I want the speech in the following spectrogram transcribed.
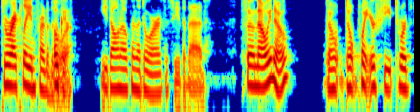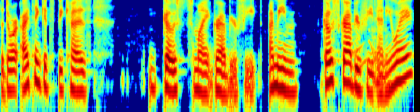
Directly in front of the Okay. door. You don't open the door to see the bed. So now we know. Don't don't point your feet towards the door. I think it's because ghosts might grab your feet. I mean, ghosts grab your feet anyway,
